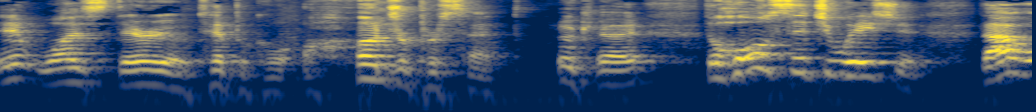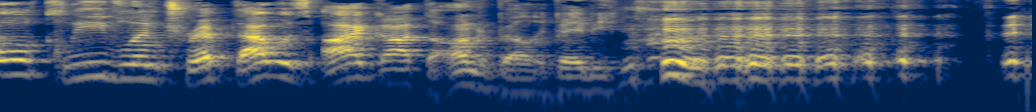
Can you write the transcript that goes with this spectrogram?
It was stereotypical, hundred percent. Okay, the whole situation, that whole Cleveland trip, that was I got the underbelly, baby.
